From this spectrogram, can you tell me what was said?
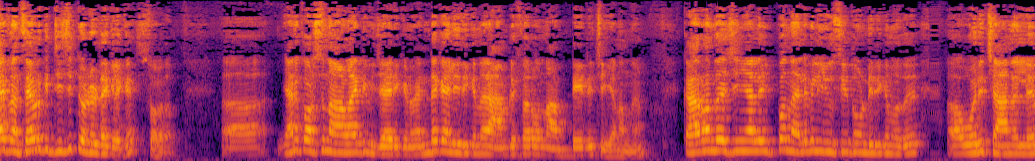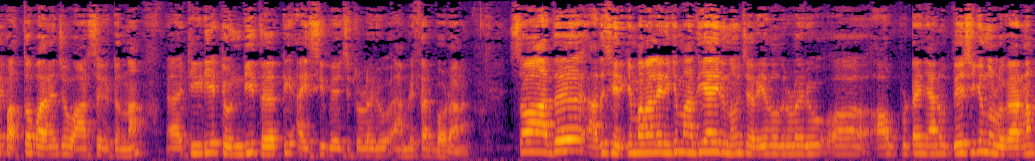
ഹായ് ഫ്രണ്ട്സ് ഏവർക്ക് ജിജി ടോഡിയോട്ടേക്കിലേക്ക് സ്വാഗതം. ഞാൻ കുറച്ച് നാളായിട്ട് വിചാരിക്കുന്നു എന്റെ കയ്യിൽ ഇരിക്കുന്ന ആംപ്ലിഫയർ ഒന്ന് അപ്ഡേറ്റ് ചെയ്യണമെന്ന്. കാരണം എന്താ വെച്ച് കഴിഞ്ഞാൽ ഇപ്പൊ നിലവിൽ യൂസ് ചെയ്തുകൊണ്ടിരിക്കുന്നത് ഒരു ചാനലിൽ പത്തോ പതിനഞ്ചോ വാട്സ് കിട്ടുന്ന T D A twenty thirty I C ഉപയോഗിച്ചിട്ടുള്ള ഒരു ആംപ്ലിഫയർ ബോർഡാണ് സോ അത് അത് ശരിക്കും പറഞ്ഞാൽ എനിക്ക് മതിയായിരുന്നു. ചെറിയ തോതിലുള്ള ഒരു ഔട്ട്പുട്ടേ ഞാൻ ഉദ്ദേശിക്കുന്നുള്ളൂ. കാരണം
